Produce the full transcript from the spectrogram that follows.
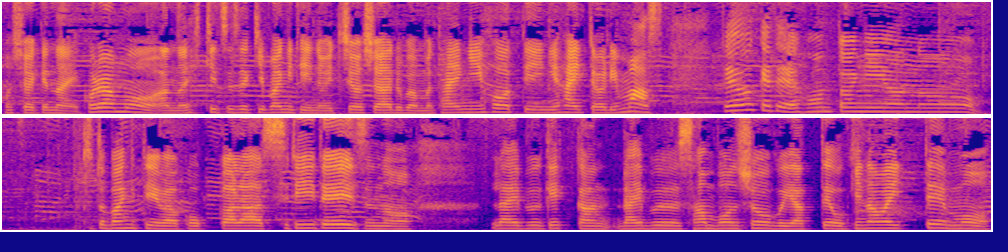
申し訳ない。これはもうあの引き続きバニティの一押しアルバムタイニー40に入っております。というわけで本当にあのちょっとバニティはこっから 3days のライブ月間ライブ3本勝負やって沖縄行ってもう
